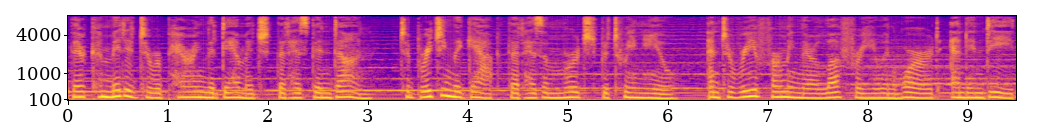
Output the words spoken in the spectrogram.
They're committed to repairing the damage that has been done, to bridging the gap that has emerged between you, and to reaffirming their love for you in word and in deed.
